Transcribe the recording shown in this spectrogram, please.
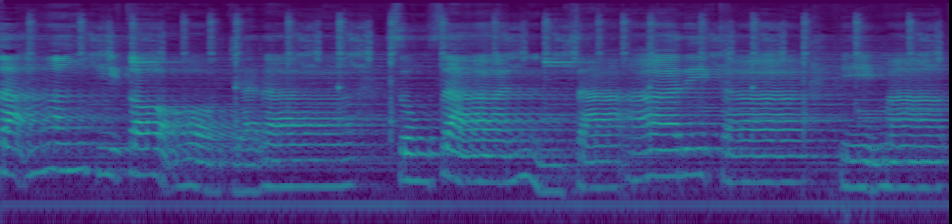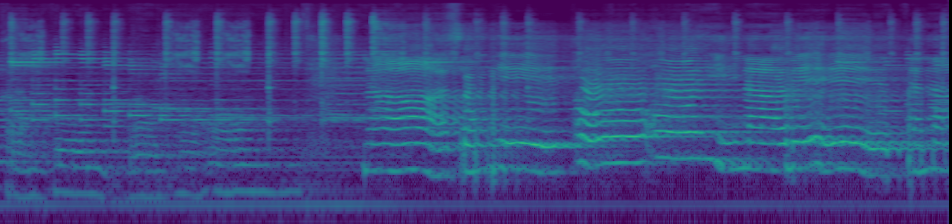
สางที่ก็จะราสงสาร สาริกาที่มาคำคูณเราทองนาสมเพชโอ้ยนาเวทนา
